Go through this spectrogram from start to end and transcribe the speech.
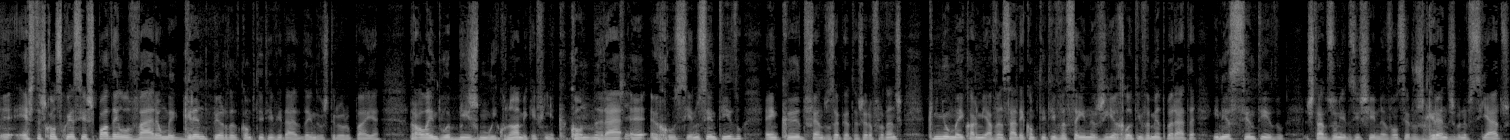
uh, estas consequências podem levar a uma grande perda de competitividade da indústria europeia, para além do abismo económico, enfim, que condenará a, a Rússia, no sentido em que defende o Zé Pedro Teixeira Fernandes que nenhuma economia avançada é competitiva sem energia relativamente barata. E, nesse sentido, Estados Unidos e China vão ser os grandes beneficiados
